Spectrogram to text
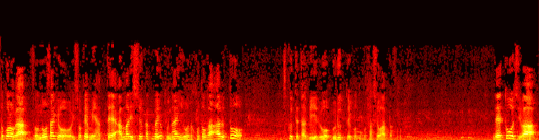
ところが、その農作業を一生懸命やって、あんまり収穫が良くないようなことがあると、作ってたビールを売るということも多少あったそうです。で、当時は、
